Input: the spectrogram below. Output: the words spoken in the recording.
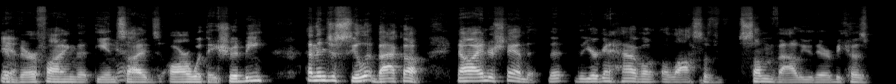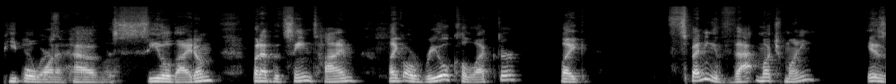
and Yeah. verifying that the insides are what they should be, and then just seal it back up. Now, I understand that that, that you're going to have a, a loss of some value there because people Yeah, want to have the sealed item, but at the same time, like a real collector, like spending that much money is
